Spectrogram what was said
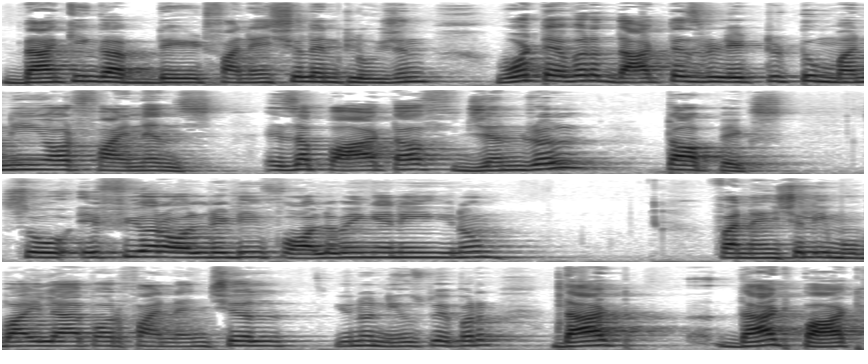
banking update financial inclusion whatever that is related to money or finance is a part of general topics. So if you are already following any you know financially mobile app or financial you know newspaper that that part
